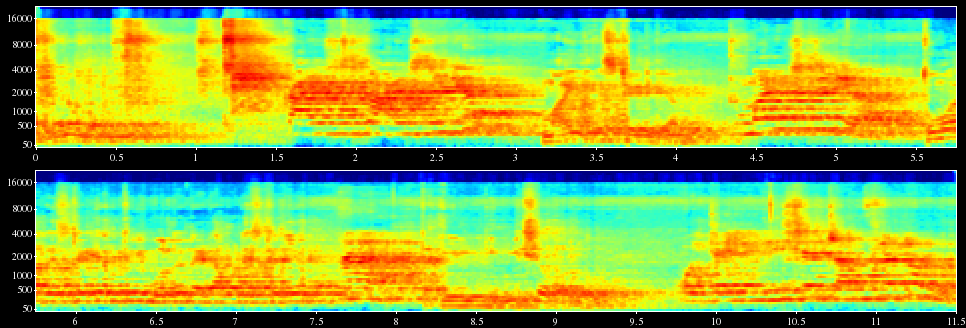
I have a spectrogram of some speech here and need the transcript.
স্টেডিয়াম এরকম বলো। My stadium? তোমার স্টেডিয়াম? তোমার স্টেডিয়াম তুমি বললে না এটা আমার স্টেডিয়াম? হ্যাঁ। তা ইংলিশে বলো। ওইটা ইংলিশে ট্রান্সলেট হলো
